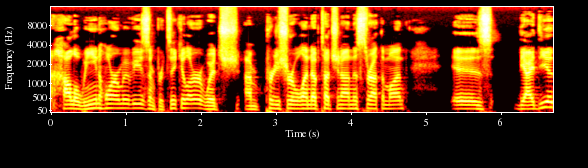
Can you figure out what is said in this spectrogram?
Halloween horror movies in particular, which I'm pretty sure we'll end up touching on this throughout the month, is the idea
